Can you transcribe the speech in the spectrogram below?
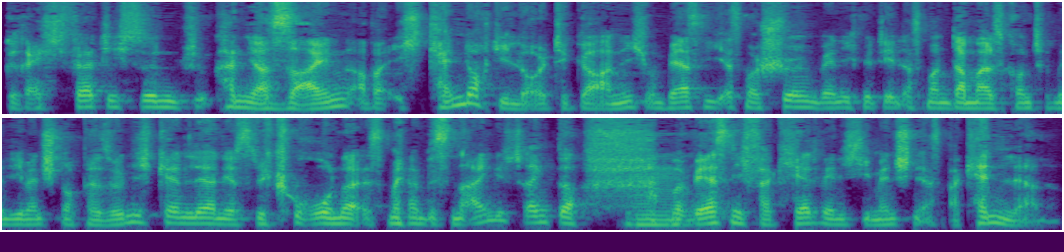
gerechtfertigt sind, kann ja sein, aber ich kenne doch die Leute gar nicht. Und wäre es nicht erstmal schön, wenn ich mit denen erstmal damals konnte man die Menschen noch persönlich kennenlernen. Jetzt durch Corona ist man ja ein bisschen eingeschränkter, mhm. aber wäre es nicht verkehrt, wenn ich die Menschen erstmal kennenlerne?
